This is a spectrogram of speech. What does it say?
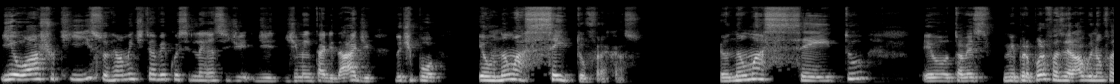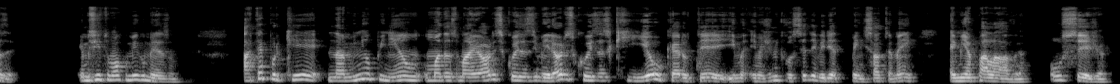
E eu acho que isso realmente tem a ver com esse lance de, de, de mentalidade do tipo, eu não aceito o fracasso. Eu não aceito eu talvez me propor a fazer algo e não fazer. Eu me sinto mal comigo mesmo. Até porque, na minha opinião, uma das maiores coisas e melhores coisas que eu quero ter, e imagino que você deveria pensar também, é minha palavra. Ou seja,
